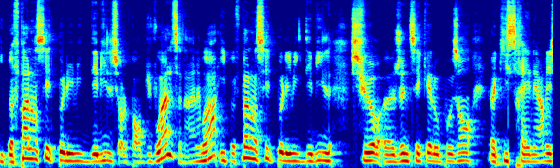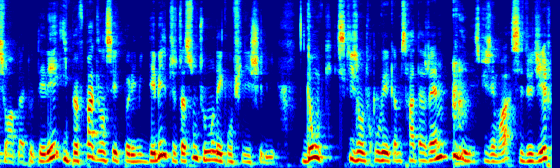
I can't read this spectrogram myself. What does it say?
ils peuvent pas lancer de polémique débile sur le port du voile, ça n'a rien à voir. Ils peuvent pas lancer de polémique débile sur euh, je ne sais quel opposant euh, qui serait énervé sur un plateau télé. Ils peuvent pas lancer de polémique débile, de toute façon tout le monde est confiné chez lui. Donc, ce qu'ils ont trouvé comme stratagème, excusez-moi, c'est de dire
